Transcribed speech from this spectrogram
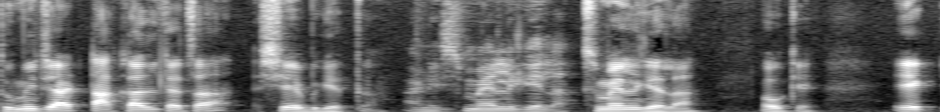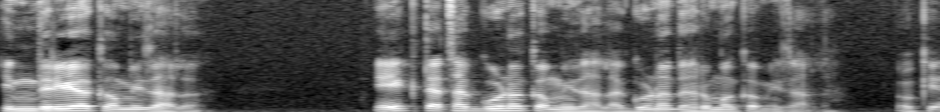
तुम्ही ज्यात टाकाल त्याचा शेप घेतं. आणि स्मेल गेला. स्मेल गेला. ओके एक इंद्रिय कमी झालं एक त्याचा गुण कमी झाला गुणधर्म कमी झाला ओके?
